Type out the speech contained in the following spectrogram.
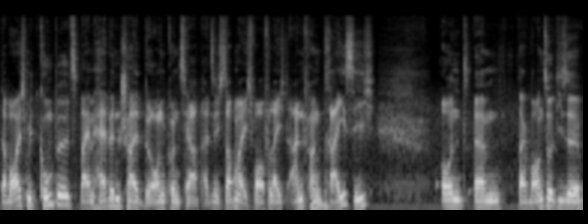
Da war ich mit Kumpels beim Heaven Shall Burn Konzert. Also ich sag mal, ich war vielleicht Anfang 30 und ähm, da waren so diese,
